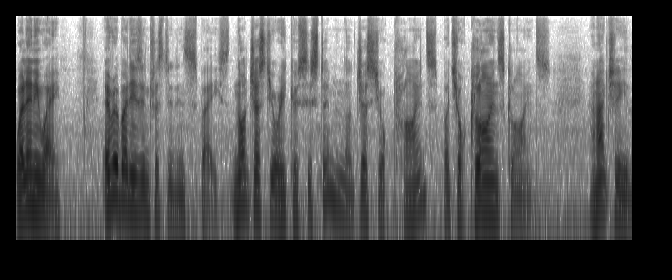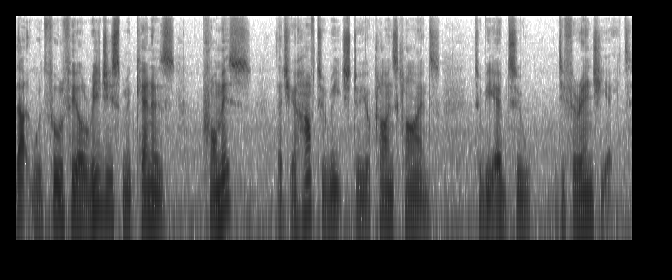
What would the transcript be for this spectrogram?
Well, anyway, Everybody is interested in space, not just your ecosystem, not just your clients, but your clients' clients. And actually that would fulfill Regis McKenna's promise that you have to reach to your clients' clients to be able to differentiate.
